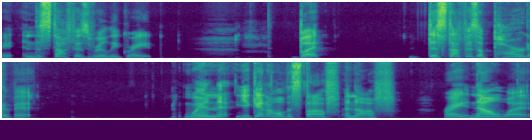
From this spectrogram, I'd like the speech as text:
right? And the stuff is really great. But the stuff is a part of it. When you get all the stuff enough, right? Now what?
